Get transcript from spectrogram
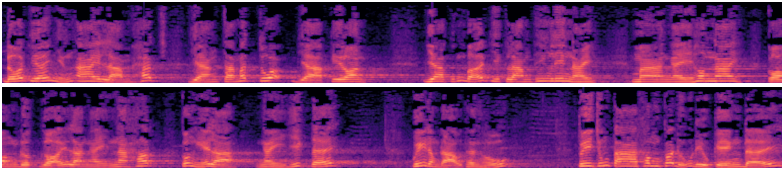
đối với những ai làm Hajj dạng Tamattu và kiron. Và cũng bởi việc làm thiêng liêng này mà ngày hôm nay còn được gọi là ngày Nahar, có nghĩa là ngày giết tế. Quý đồng đạo thân hữu, tuy chúng ta không có đủ điều kiện để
